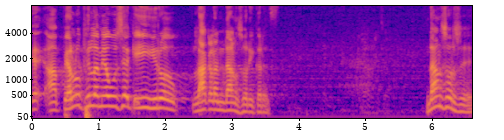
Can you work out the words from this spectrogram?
એ, આ પહેલું ફિલ્મ એવું છે કે એ હીરો લાકડાની દાણસોરી કરે છે. દાણસોર છે.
